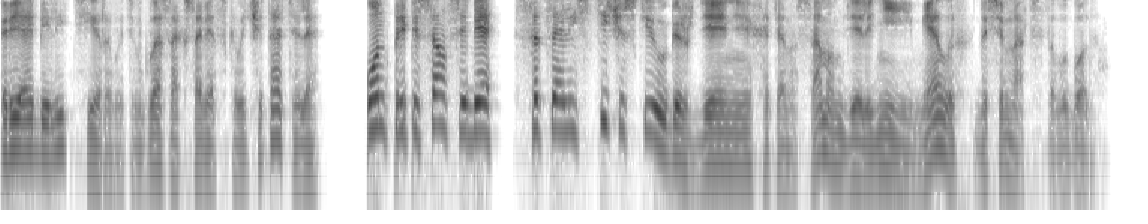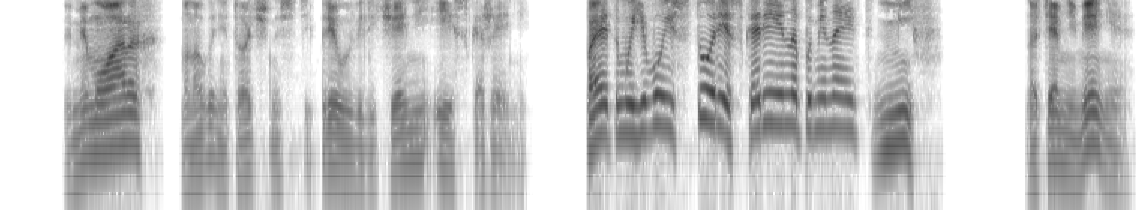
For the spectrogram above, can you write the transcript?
реабилитировать в глазах советского читателя, он приписал себе социалистические убеждения, хотя на самом деле не имел их до 17 -го года. В мемуарах много неточностей, преувеличений и искажений. Поэтому его история скорее напоминает миф. Но тем не менее,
